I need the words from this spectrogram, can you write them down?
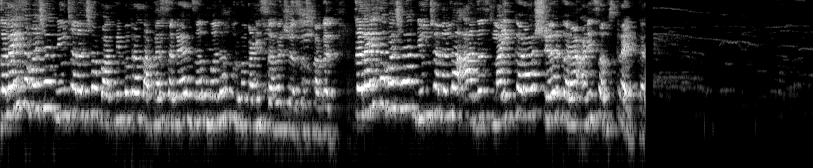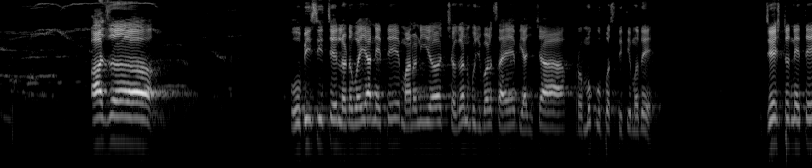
गलाई समाचार न्यूज चॅनलच्या बातमीपत्रात आपल्या सगळ्यांचं मनपूर्वक आणि सहर्ष असं स्वागत. गलाई समाचार न्यूज चॅनलला आजच लाईक करा शेअर करा आणि सबस्क्राईब करा. आज ओबीसीचे लढवय्या नेते माननीय छगन भुजबळ साहेब यांच्या प्रमुख उपस्थितीमध्ये ज्येष्ठ नेते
